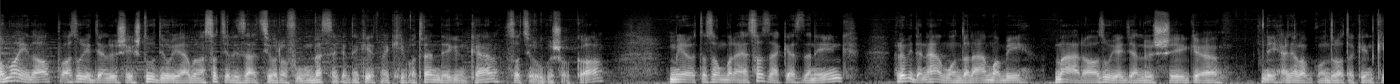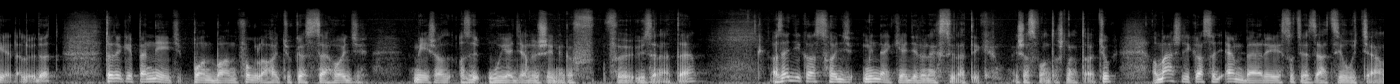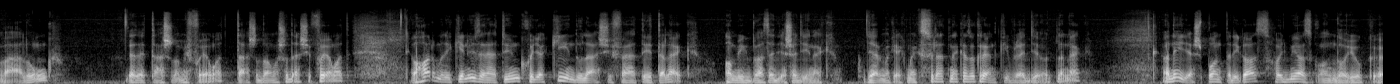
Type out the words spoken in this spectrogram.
A mai nap az Új Egyenlőség stúdiójában a szocializációról fogunk beszélgetni két meghívott vendégünkkel, szociológusokkal. Mielőtt azonban ehhez hozzákezdenénk, röviden elmondanám, ami már az Új Egyenlőség néhány alapgondolataként kiérdelődött. Tulajdonképpen négy pontban foglalhatjuk össze, hogy mi is az új egyenlőségnek a fő üzenete. Az egyik az, hogy mindenki egyenlőnek születik, és azt fontosnak tartjuk. A második az, hogy emberré szocializáció útján válunk, ez egy társadalmi folyamat, társadalmasodási folyamat. A harmadik ilyen üzenetünk, hogy a kiindulási feltételek, amikben az egyes egyének gyermekek megszületnek, azok rendkívül egyenlőtlenek. A négyes pont pedig az, hogy mi azt gondoljuk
